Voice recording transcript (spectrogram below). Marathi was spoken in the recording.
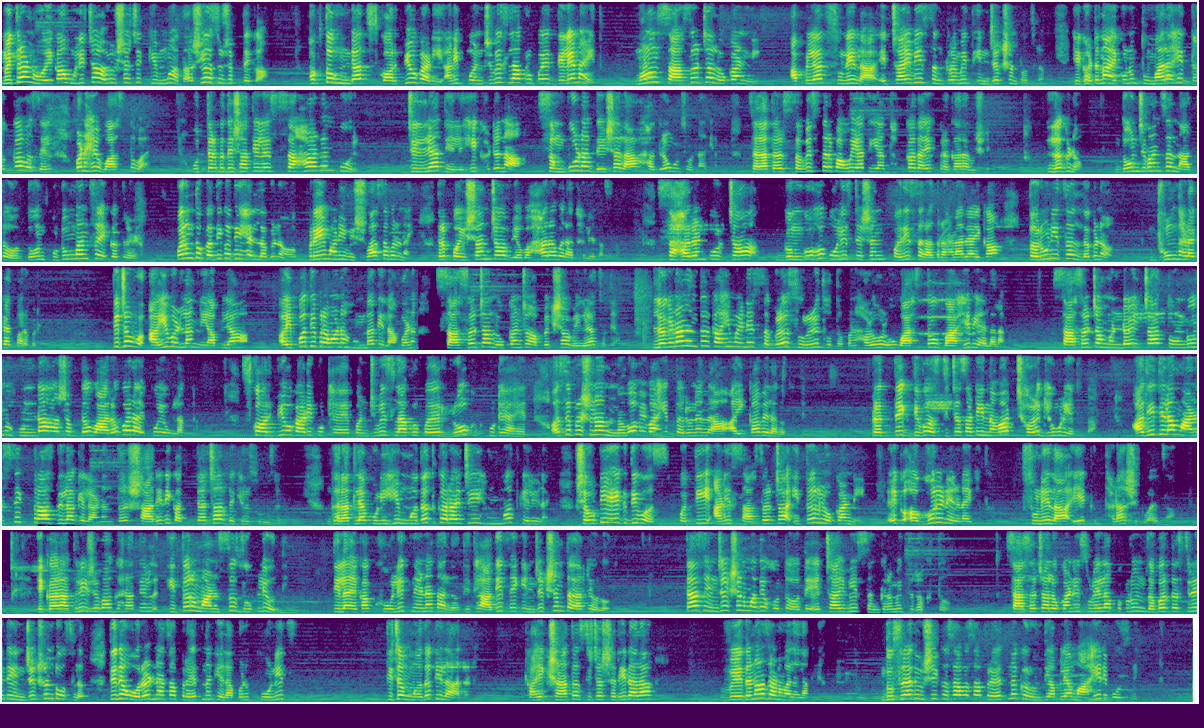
मित्रांनो एका मुलीच्या आयुष्याची किंमत अशी असू शकते का? फक्त हुंड्यात स्कॉर्पिओ गाडी आणि पंचवीस लाख रुपये दिले नाहीत. म्हणून सासरच्या लोकांनी आपल्या सुनेला एच आय व्ही संक्रमित इंजेक्शन टोचलं. ही घटना ऐकून तुम्हालाही धक्का बसेल पण हे वास्तव आहे. उत्तर प्रदेशातील सहारनपूर जिल्ह्यातील ही घटना संपूर्ण देशाला हादरवून सोडणारी आहे. चला तर सविस्तर पाहूयात या धक्कादायक प्रकाराविषयी. लग्न दोन जीवांचं नातं दोन कुटुंबांचं एकत्र येणं. परंतु कधी कधी हे लग्न प्रेम आणि विश्वासावर नाही तर पैशांच्या व्यवहारावर आधारलेलं असतं. सहारनपूरच्या गंगोह पोलीस स्टेशन परिसरात राहणाऱ्या एका तरुणीचं लग्न धूमधडाक्यात पार पडलं. तिच्या आई वडिलांनी आपल्या ऐपतीप्रमाणे हुंडा दिला पण सासरच्या लोकांच्या अपेक्षा वेगळ्याच होत्या. लग्नानंतर काही महिने सगळं सुरळीत होतं पण हळूहळू वास्तव बाहेर यायला लागलं. सासरच्या मंडळींच्या तोंडून हुंडा हा शब्द वारंवार ऐकू येऊ लागला. स्कॉर्पिओ गाडी कुठे आहे? पंचवीस लाख रुपये रोख कुठे आहेत? असे प्रश्न नवविवाहित तरुणाला ऐकावे लागत होते. प्रत्येक दिवस तिच्यासाठी नवा छळ घेऊन येत होता. आधी तिला मानसिक त्रास दिला गेला नंतर शारीरिक अत्याचार देखील सुरू झाले. घरातल्या कुणीही मदत करायची हिंमत केली नाही. शेवटी एक दिवस पती आणि सासरच्या इतर लोकांनी एक अघोरी निर्णय घेतला. सुनेला एक धडा शिकवायचा. एका रात्री जेव्हा घरातील इतर माणसं झोपली होती तिला एका खोलीत नेण्यात आलं तिथे आधीच एक इंजेक्शन तयार ठेवलं त्याच इंजेक्शनमध्ये होतं ते एच आय व्ही संक्रमित रक्त. सासरच्या लोकांनी सुनेला पकडून जबरदस्तीने ते इंजेक्शन टोचलं. तिने ओरडण्याचा प्रयत्न केला पण कोणीच तिच्या मदतीला आलं नाही. काही क्षणातच तिच्या शरीराला वेदना जाणवायला लागल्या. दुसऱ्या दिवशी कसा बसा प्रयत्न करून ती आपल्या माहेरी पोहोचली.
